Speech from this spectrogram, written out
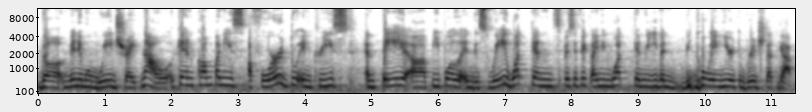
the minimum wage right now. Can companies afford to increase and pay uh, people in this way? What can specific, I mean, what can we even be doing here to bridge that gap?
